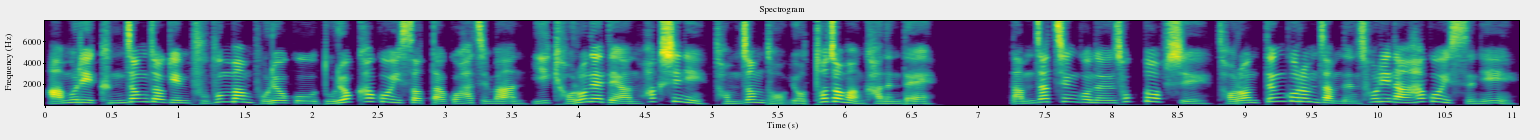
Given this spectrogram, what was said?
아무리 긍정적인 부분만 보려고 노력하고 있었다고 하지만 이 결혼에 대한 확신이 점점 더 옅어져만 가는데 남자친구는 속도 없이 저런 뜬구름 잡는 소리나 하고 있으니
